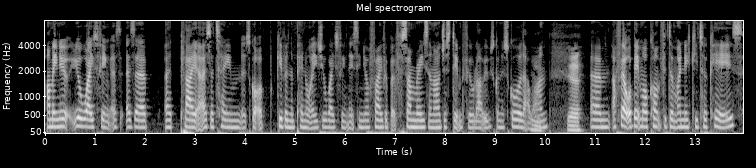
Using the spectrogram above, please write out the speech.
I mean, you you always think as as a a player, as a team that's got a, given the penalties, you always think that it's in your favour. But for some reason, I just didn't feel like we was going to score that Mm. one. Yeah, Um, I felt a bit more confident when Nicky took his,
